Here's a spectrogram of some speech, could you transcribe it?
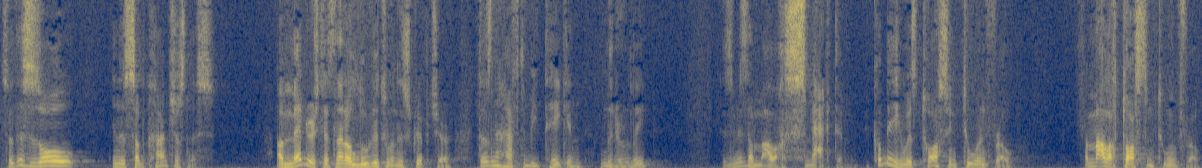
So this is all in the subconsciousness. A medrash that's not alluded to in the scripture doesn't have to be taken literally. It means the malach smacked him. It could be he was tossing to and fro. A malach tossed him to and fro.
